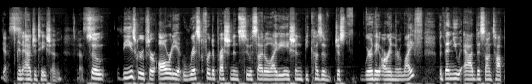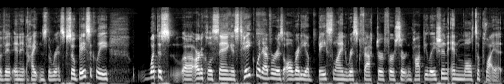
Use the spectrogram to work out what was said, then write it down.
Yes. and agitation. Yes. So these groups are already at risk for depression and suicidal ideation because of just where they are in their life. But then you add this on top of it and it heightens the risk. So basically, what this uh, article is saying is take whatever is already a baseline risk factor for a certain population and multiply it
